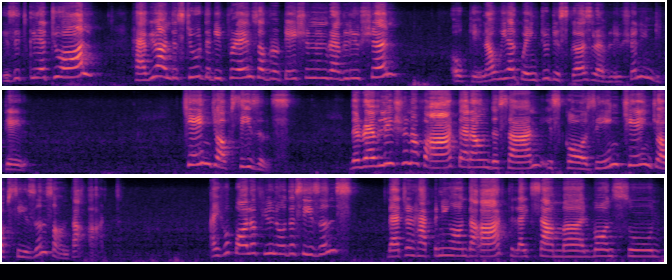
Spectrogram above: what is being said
is it clear to all? Have you understood the difference of rotation and revolution? Okay, now we are going to discuss revolution in detail. Change of seasons. The revolution of earth around the sun is causing change of seasons on the earth. I hope all of you know the seasons that are happening on the earth like summer, monsoon,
